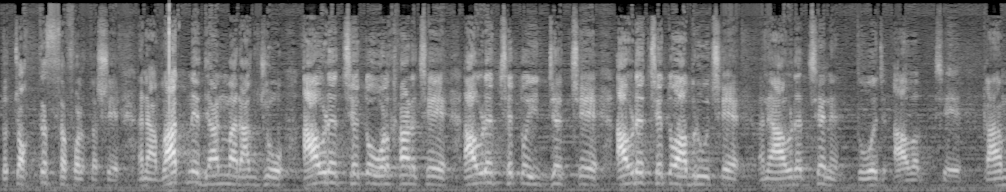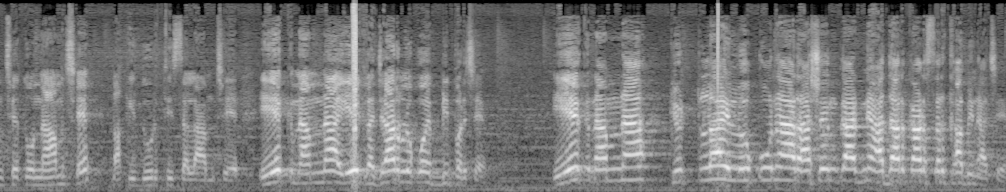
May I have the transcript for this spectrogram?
તો ચોક્કસ સફળ થશે. અને આ વાતને ધ્યાનમાં રાખજો, આવડત છે તો ઓળખાણ છે, આવડત છે તો ઇજ્જત છે, આવડત છે તો આબરૂ છે. અને આવડત છે ને તો જ આવક છે. કામ છે તો નામ છે, બાકી દૂરથી સલામ છે. એક નામના એક હજાર લોકો એફબી પર છે. એક નામના કેટલાય લોકોના રાશન કાર્ડ ને આધાર કાર્ડ સરખાબીના છે.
